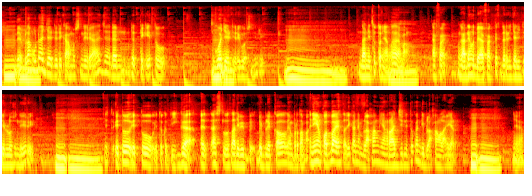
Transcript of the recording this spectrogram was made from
Hmm, Dia bilang udah jadi diri kamu sendiri aja dan detik itu gue jadi diri gue sendiri. Hmm. Dan itu ternyata Wow. emang efek nggak ada yang lebih efektif dari jadi diri lo sendiri. Hmm, hmm. Itu itu itu itu ketiga. Eh, eh, setelah tadi bib- biblical yang pertama. Ini yang khotbah ya tadi kan yang belakang yang rajin itu kan di belakang layar. Hmm, hmm. Ya.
